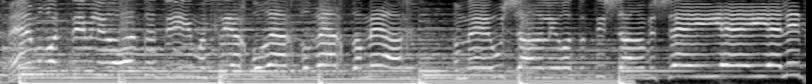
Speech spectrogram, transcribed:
הם רוצים לראות אותי מצליח, בורח, זורח, שמח. מאושר לראות אותי שר ושיהיה ילד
